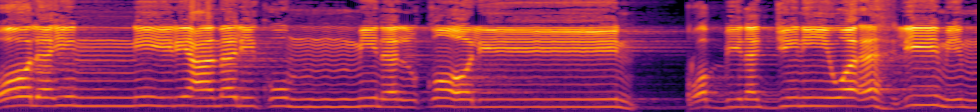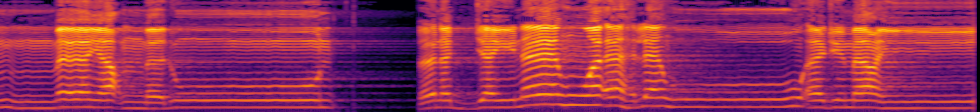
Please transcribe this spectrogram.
قال اني لعملكم من القالين رب نجني واهلي مما يعملون فنجيناه واهله اجمعين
